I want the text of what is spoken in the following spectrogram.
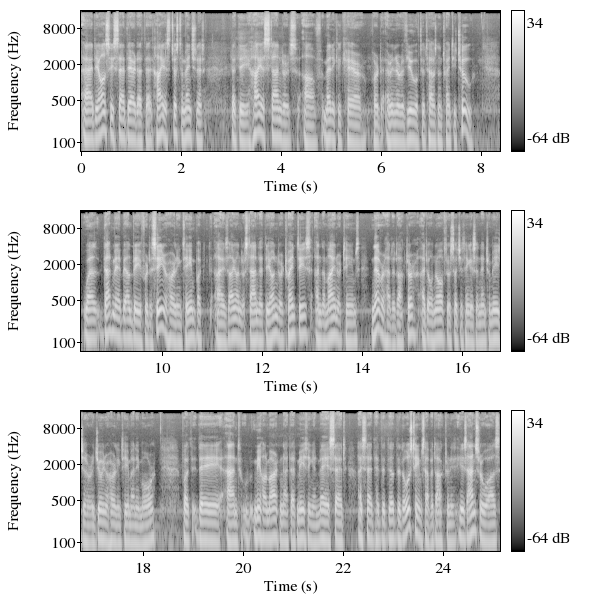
Uh, they also said there that the highest, just to mention it, that the highest standards of medical care for, are in a review of 2022. Well, that may well be for the senior hurling team, but as I understand it, the under 20s and the minor teams never had a doctor. I don't know if there's such a thing as an intermediate or a junior hurling team anymore. But they, and Micheál Martin at that meeting in May said, I said, did, did those teams have a doctor? And his answer was,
